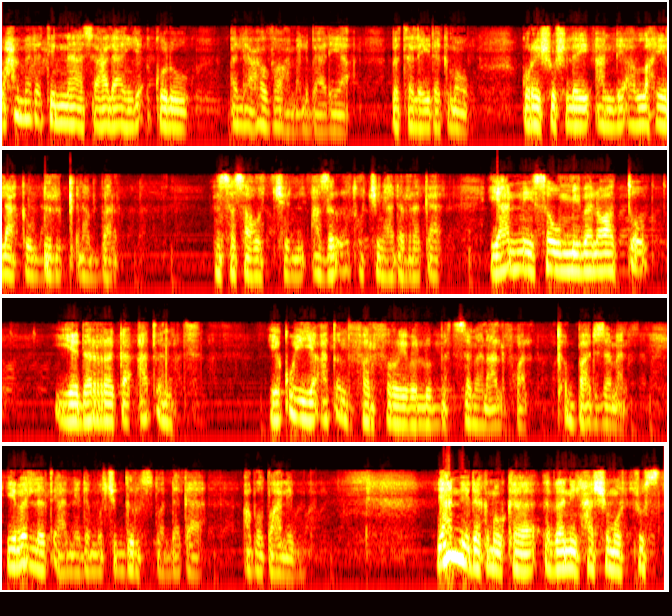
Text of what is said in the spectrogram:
وحملت الناس على أن يأكلوا العظام البالية بتلي دكمو قريشوش لي عندي الله يلاكو درك نبر እንስሳዎችን አዝርዕቶችን ያደረቀ ያኔ ሰው የሚበላው አጦ የደረቀ አጥንት የቆየ አጥንት ፈርፍሮ የበሉበት ዘመን አልፏል። ከባድ ዘመን። የበለጠ ያኔ ደግሞ ችግር ውስጥ ወደቀ አቡ ጣሊብ። ያኔ ደግሞ ከበኒ ሐሽሞች ውስጥ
